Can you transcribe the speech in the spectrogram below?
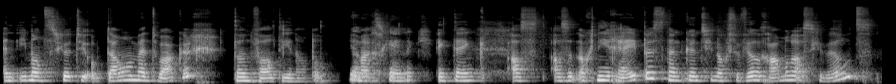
en iemand schudt u op dat moment wakker, dan valt die een appel. Ja, maar waarschijnlijk. ik denk, als, als het nog niet rijp is, dan kun je nog zoveel rammelen als je wilt.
